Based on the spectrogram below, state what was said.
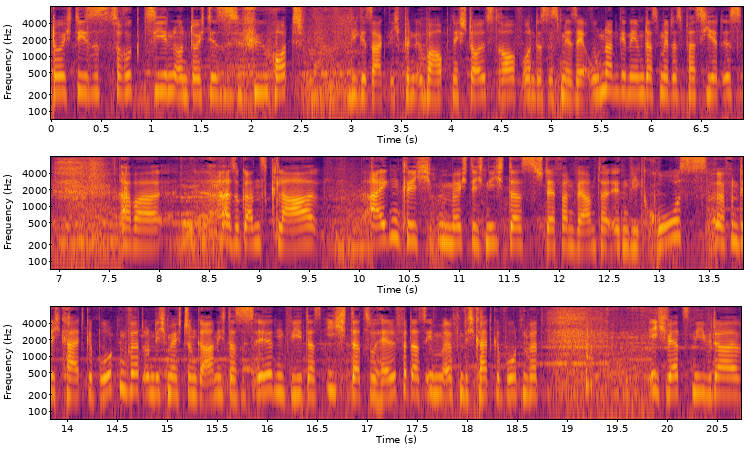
durch dieses Zurückziehen und durch dieses Hü-Hot. Wie gesagt, ich bin überhaupt nicht stolz drauf und es ist mir sehr unangenehm, dass mir das passiert ist. Aber also ganz klar, eigentlich möchte ich nicht, dass Stefan Wärmter irgendwie groß Öffentlichkeit geboten wird und ich möchte schon gar nicht, dass es irgendwie, dass ich dazu helfe, dass ihm Öffentlichkeit geboten wird. Ich werde es nie wieder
